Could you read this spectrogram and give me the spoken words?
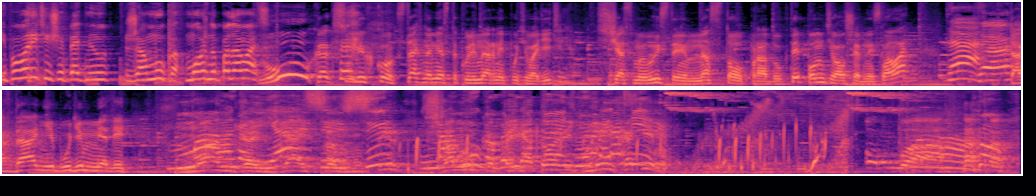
и поварите еще 5 минут. Жамука. Можно подавать. У, как все легко. Ставь на место кулинарный путеводитель. Сейчас мы выставим на стол продукты. Помните волшебные слова? Да. Так. Тогда не будем медлить. Манка, яйца, сыр, жамука приготовить мы хотим. Опа!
